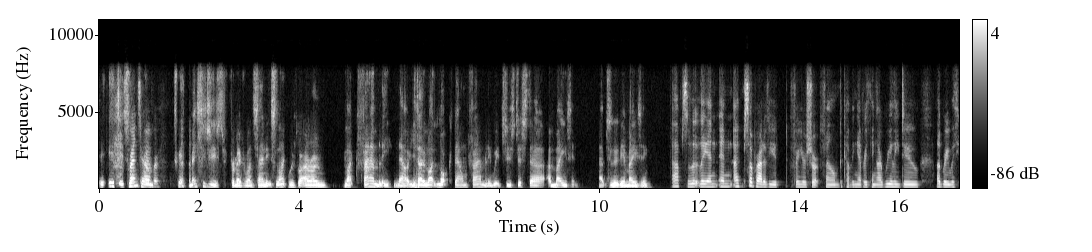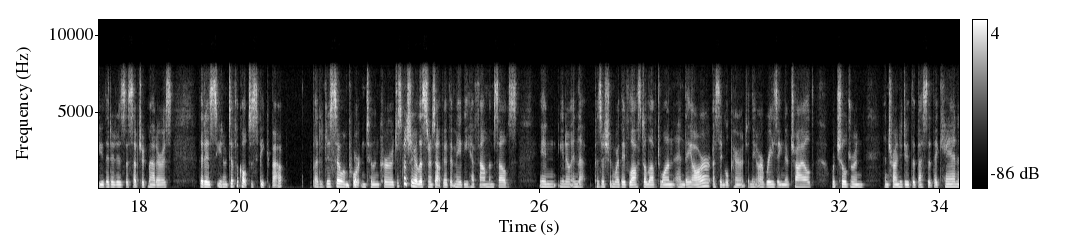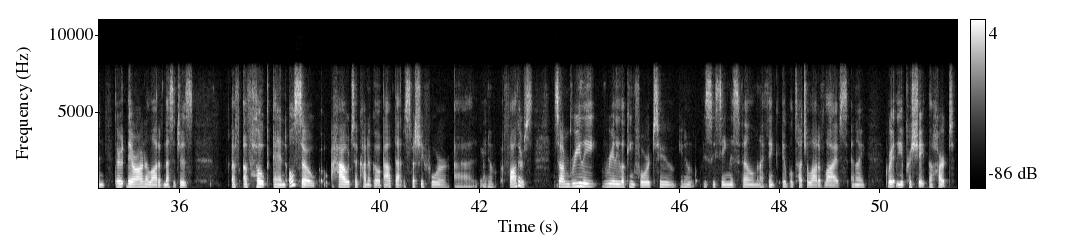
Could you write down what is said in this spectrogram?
it, it's, it's Friends like, um, forever. get messages from everyone saying it's like we've got our own like family now, you know, like lockdown family, which is just uh, amazing, absolutely amazing. Absolutely, and and I'm so proud of you for your short film, Becoming Everything. I really do agree with you that it is a subject matter is that is you know difficult to speak about, but it is so important to encourage, especially our listeners out there that maybe have found themselves in you know in that position where they've lost a loved one and they are a single parent and they are raising their child or children and trying to do the best that they can. And there there aren't a lot of messages of, of hope and also how to kind of go about that especially for uh, yeah. you know fathers. So i'm really really looking forward to you know obviously seeing this film and i think it will touch a lot of lives. And i greatly appreciate the heart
